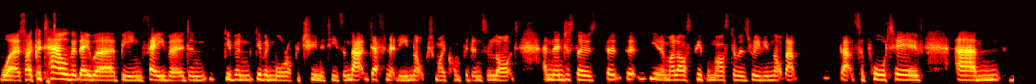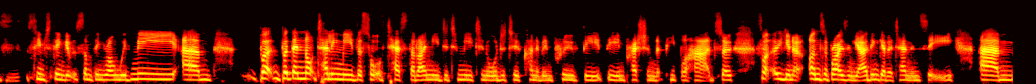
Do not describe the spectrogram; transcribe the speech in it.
were so i could tell that they were being favored and given given more opportunities and that definitely knocked my confidence a lot and then just those that you know my last pupil master was really not that that supportive um, mm-hmm. seemed to think it was something wrong with me um, but but then not telling me the sort of test that I needed to meet in order to kind of improve the the impression that people had. So, for, you know, unsurprisingly, I didn't get a tenancy, um,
